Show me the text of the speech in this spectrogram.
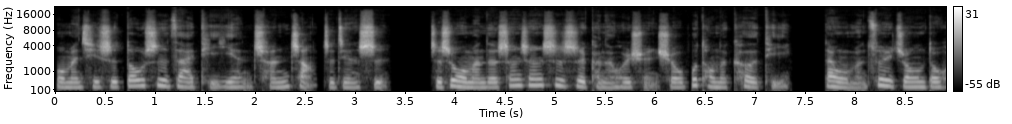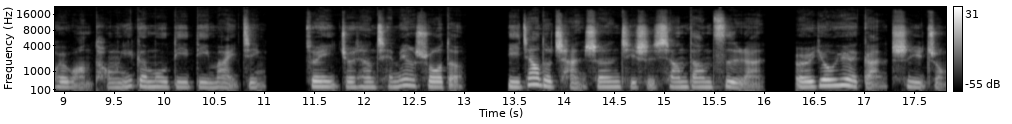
我们其实都是在体验成长这件事，只是我们的生生世世可能会选修不同的课题。但我们最终都会往同一个目的地迈进，所以就像前面说的，比较的产生其实相当自然，而优越感是一种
